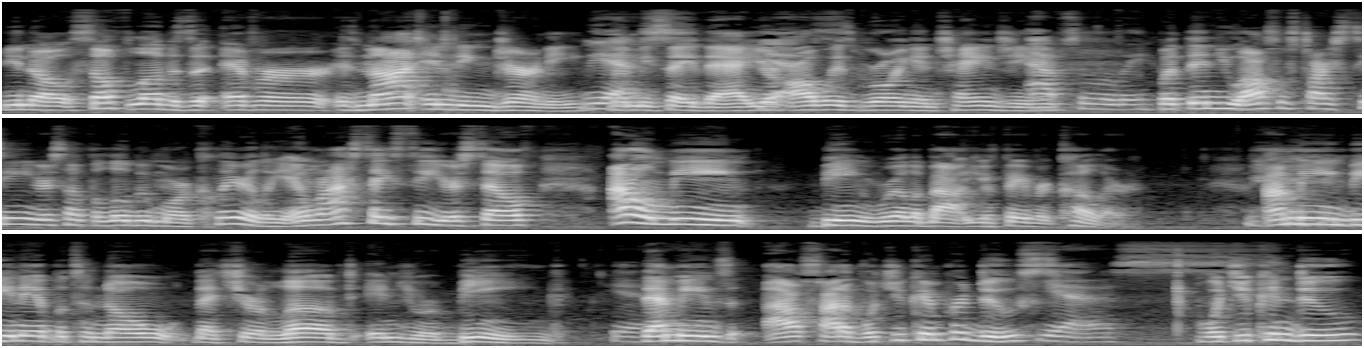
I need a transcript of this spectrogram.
you know self-love is an ever is not ending journey let me say that you're Yes. always growing and changing Absolutely. but then you also start seeing yourself a little bit more clearly and when i say see yourself i don't mean being real about your favorite color i mean being able to know that you're loved in your being Yeah. that means outside of what you can produce yes. What you can do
